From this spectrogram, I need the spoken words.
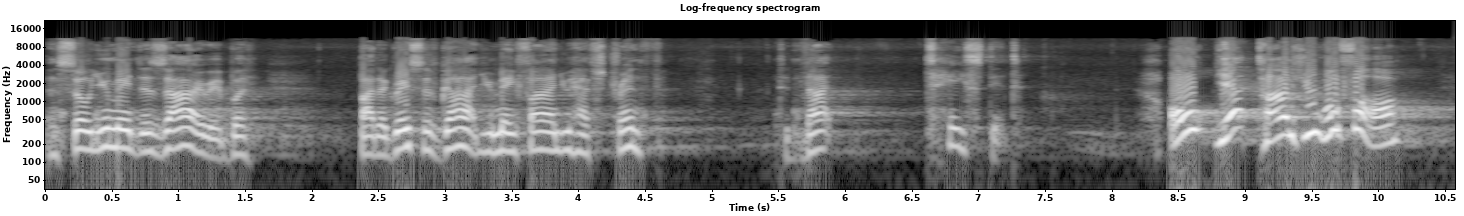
And so you may desire it, but by the grace of God, you may find you have strength to not taste it. Oh, yeah, times you will fall,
